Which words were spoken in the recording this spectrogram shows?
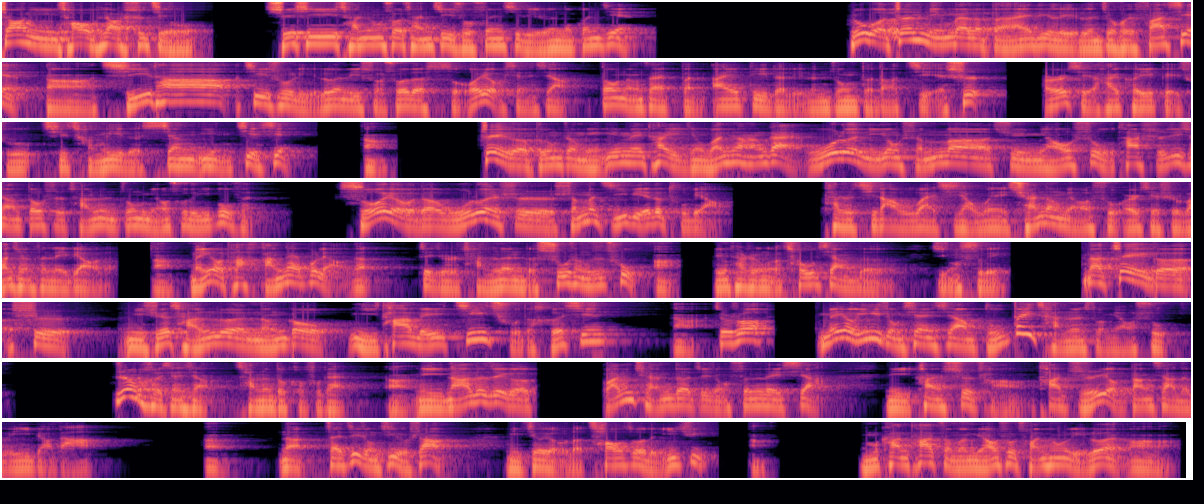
教你炒股票十九，学习禅中说禅技术分析理论的关键。如果真明白了本 ID 理论，就会发现啊，其他技术理论里所说的所有现象，都能在本 ID 的理论中得到解释，而且还可以给出其成立的相应界限啊。这个不用证明，因为它已经完全涵盖，无论你用什么去描述，它实际上都是禅论中描述的一部分。所有的无论是什么级别的图表，它是七大无外，七小无内，全能描述，而且是完全分类掉的啊，没有它涵盖不了的，这就是禅论的殊胜之处啊，因为它是用了抽象的这种思维。那这个是你学禅论能够以它为基础的核心啊，就是说没有一种现象不被禅论所描述，任何现象禅论都可覆盖啊，你拿着这个。完全的这种分类下，你看市场，它只有当下的唯一表达，啊，那在这种基础上，你就有了操作的依据啊。我们看他怎么描述传统理论啊？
